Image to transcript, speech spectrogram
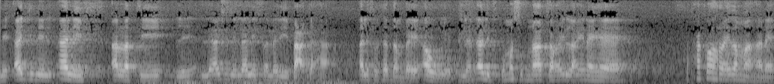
liajli اlif alatii liأjli اlalif aladii bacdaha alifka ka dambeeya awgeed. Ilaan alif kuma sugnaa karo ilaa inay hee. Fatxo ka horeyda maahane.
